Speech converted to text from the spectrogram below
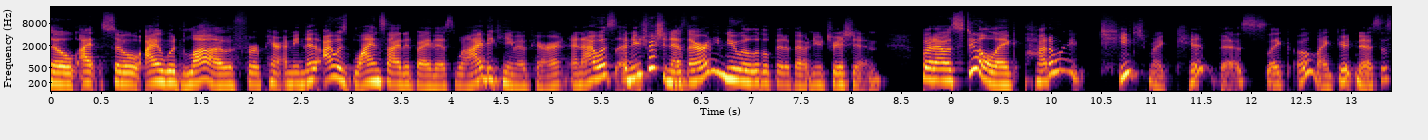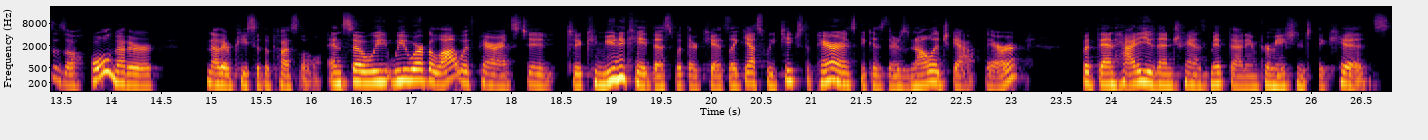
So I so I would love for a parent. I mean, I was blindsided by this when I became a parent, and I was a mm-hmm. nutritionist. I already knew a little bit about nutrition, but I was still like, how do I teach my kid this? Like, oh my goodness, this is a whole nother another piece of the puzzle. And so we we work a lot with parents to to communicate this with their kids. Like, yes, we teach the parents because there's a knowledge gap there, but then how do you then transmit that information to the kids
